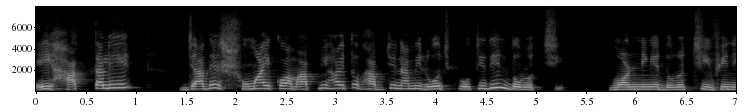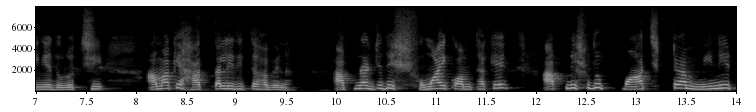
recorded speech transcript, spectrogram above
এই হাততালি যাদের সময় কম, আপনি হয়তো ভাবছেন, আমি রোজ প্রতিদিন দৌড়চ্ছি। মর্নিং এ দৌড়চ্ছি ইভিনিং এ দৌড়চ্ছি, আমাকে হাততালি দিতে হবে না। আপনার যদি সময় কম থাকে, আপনি শুধু পাঁচটা মিনিট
